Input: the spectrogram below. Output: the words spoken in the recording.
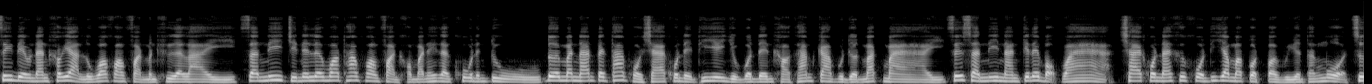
ซึ่งเดลนั้นเขาอยากรู้ว่าความฝันมันคืออะไร ซันนี่จึงได้เริ่มวาดภาพความฝันของมันให้ทั้งคู่นั้นดู โดยมันนั้นเป็นภาพของชายคนเด่นที่ยืนอยู่บนเดินเขาท่ามกลางหุ่นยนต์มากมาย ซึ่งซันนี่นั้นก็ได้บอกว่า ชายคนนั้นคือคนที่จะมาปลดปล่อยหุ่นยนต์ทั้งหมด ซู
